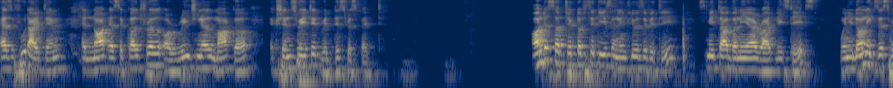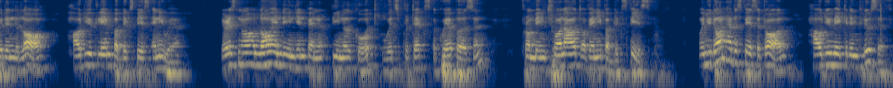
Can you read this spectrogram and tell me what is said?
as a food item and not as a cultural or regional marker accentuated with disrespect. On the subject of cities and inclusivity, Smita Vanniyar rightly states when you don't exist within the law, how do you claim public space anywhere? There is no law in the Indian Penal Code which protects a queer person from being thrown out of any public space. When you don't have a space at all, how do you make it inclusive?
